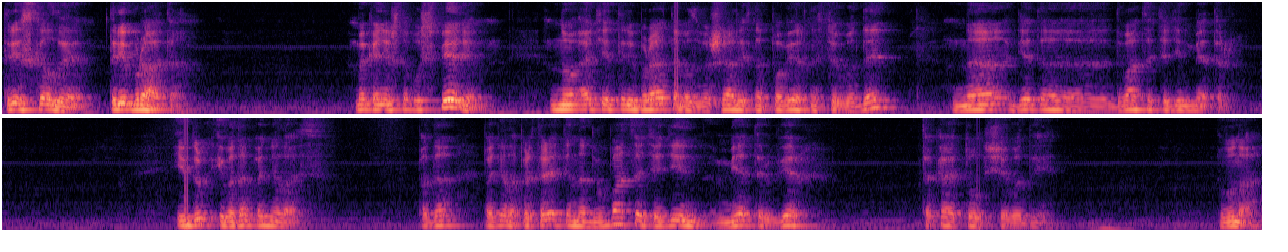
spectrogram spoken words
три скалы, три брата. Мы, конечно, успели, но эти три брата возвышались над поверхностью воды на где-то 21 метр. И вдруг и вода поднялась. Вода поднялась. Представляете, на 21 метр вверх такая толща воды. Луна.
